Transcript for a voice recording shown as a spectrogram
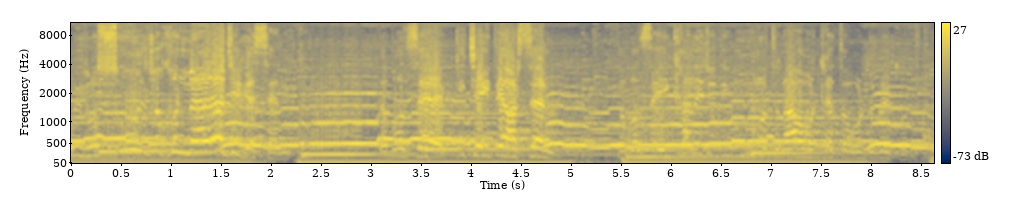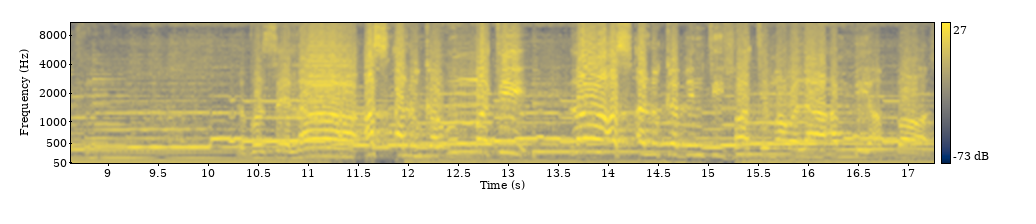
ওই রসুল যখন মেয়ারাজে গেছেন বলছে, কি চাইতে আসছেন? তো বলছে এখানে যদি উন্নত না ওঠে তো উঠবে বলছে, লা আসআলুকা উম্মতি, লা আসআলুকা বিনতি ফাতিমা ওয়ালা আম্মি আব্বাস।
